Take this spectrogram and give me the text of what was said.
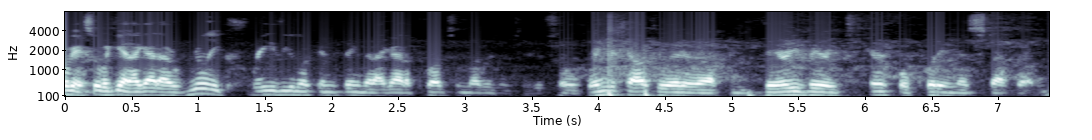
Okay, so again, I got a really crazy looking thing that I got to plug some numbers into. So bring your calculator up. Be very, very careful putting this stuff in.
